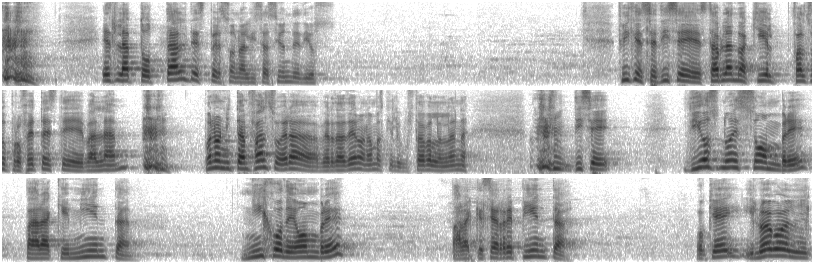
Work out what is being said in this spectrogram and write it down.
es la total despersonalización de Dios. Fíjense, dice, está hablando aquí el falso profeta este Balaam. bueno, ni tan falso, era verdadero, nada más que le gustaba la lana. dice, Dios no es hombre para que mienta, ni hijo de hombre para que se arrepienta. ¿Ok? Y luego el,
